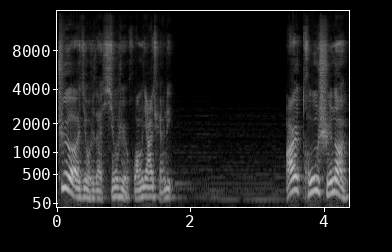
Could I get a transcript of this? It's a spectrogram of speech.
这就是在行使皇家权力。而同时呢，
